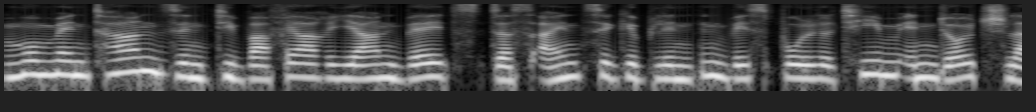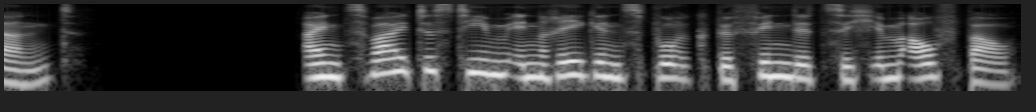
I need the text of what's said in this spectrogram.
Momentan sind die Bavarian Bates das einzige Blinden-Baseball-Team in Deutschland. Ein zweites Team in Regensburg befindet sich im Aufbau.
